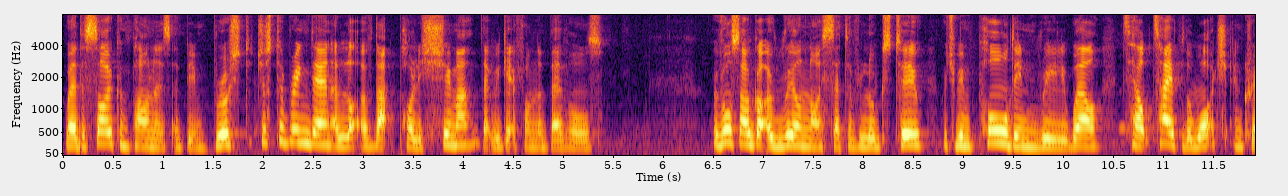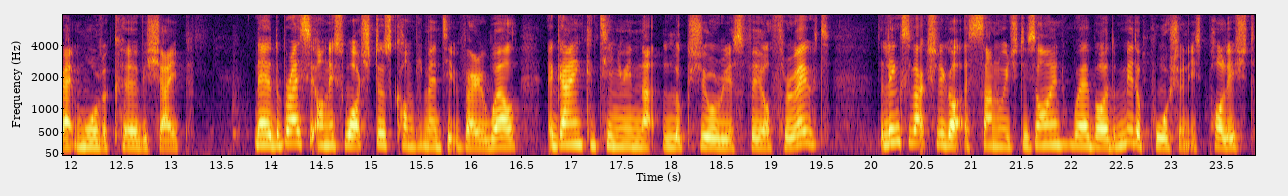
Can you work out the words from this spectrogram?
where the side components have been brushed just to bring down a lot of that polished shimmer that we get from the bevels. We've also got a real nice set of lugs too, which have been pulled in really well to help taper the watch and create more of a curvy shape. Now the bracelet on this watch does complement it very well, again continuing that luxurious feel throughout, the links have actually got a sandwich design whereby the middle portion is polished,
